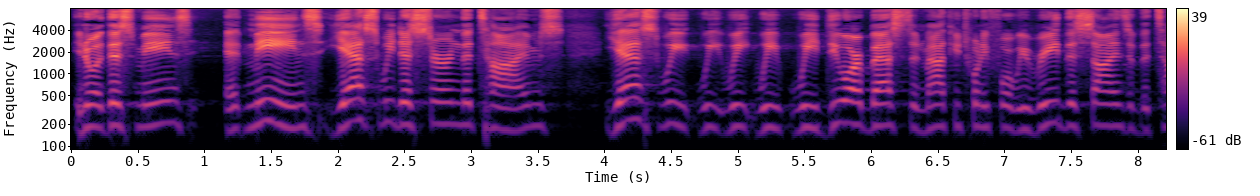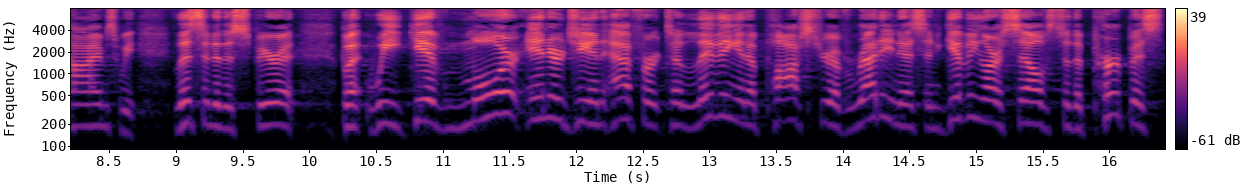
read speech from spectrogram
You know what this means? It means, yes, we discern the times. Yes, we, we, we, we, we do our best in Matthew 24. We read the signs of the times, we listen to the Spirit, but we give more energy and effort to living in a posture of readiness and giving ourselves to the purpose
